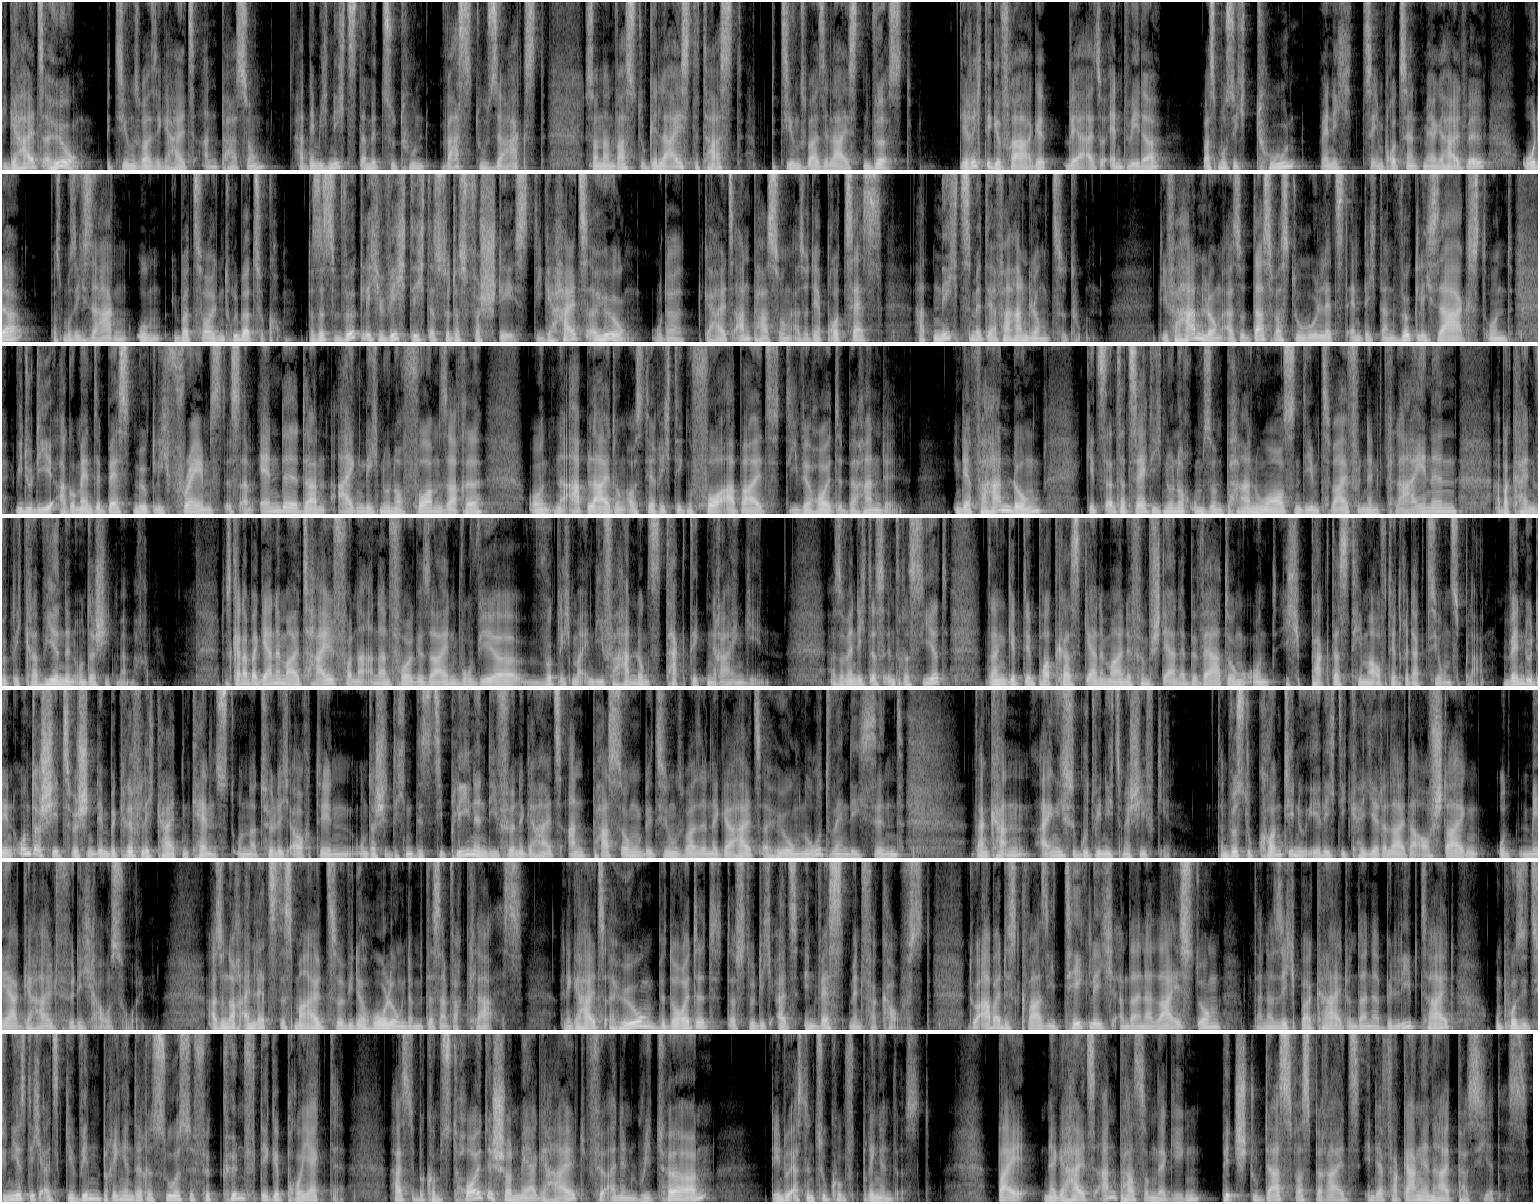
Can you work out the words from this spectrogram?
Die Gehaltserhöhung bzw. Gehaltsanpassung hat nämlich nichts damit zu tun, was du sagst, sondern was du geleistet hast bzw. leisten wirst. Die richtige Frage wäre also entweder, was muss ich tun, wenn ich 10% mehr Gehalt will, oder was muss ich sagen, um überzeugend rüberzukommen. Das ist wirklich wichtig, dass du das verstehst. Die Gehaltserhöhung oder Gehaltsanpassung, also der Prozess, hat nichts mit der Verhandlung zu tun. Die Verhandlung, also das, was du letztendlich dann wirklich sagst und wie du die Argumente bestmöglich framest, ist am Ende dann eigentlich nur noch Formsache und eine Ableitung aus der richtigen Vorarbeit, die wir heute behandeln. In der Verhandlung geht es dann tatsächlich nur noch um so ein paar Nuancen, die im Zweifel einen kleinen, aber keinen wirklich gravierenden Unterschied mehr machen. Das kann aber gerne mal Teil von einer anderen Folge sein, wo wir wirklich mal in die Verhandlungstaktiken reingehen. Also wenn dich das interessiert, dann gib dem Podcast gerne mal eine 5-Sterne-Bewertung und ich packe das Thema auf den Redaktionsplan. Wenn du den Unterschied zwischen den Begrifflichkeiten kennst und natürlich auch den unterschiedlichen Disziplinen, die für eine Gehaltsanpassung bzw. eine Gehaltserhöhung notwendig sind, dann kann eigentlich so gut wie nichts mehr schiefgehen. Dann wirst du kontinuierlich die Karriereleiter aufsteigen und mehr Gehalt für dich rausholen. Also noch ein letztes Mal zur Wiederholung, damit das einfach klar ist. Eine Gehaltserhöhung bedeutet, dass du dich als Investment verkaufst. Du arbeitest quasi täglich an deiner Leistung, deiner Sichtbarkeit und deiner Beliebtheit und positionierst dich als gewinnbringende Ressource für künftige Projekte. Heißt, du bekommst heute schon mehr Gehalt für einen Return, den du erst in Zukunft bringen wirst. Bei einer Gehaltsanpassung dagegen pitchst du das, was bereits in der Vergangenheit passiert ist.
